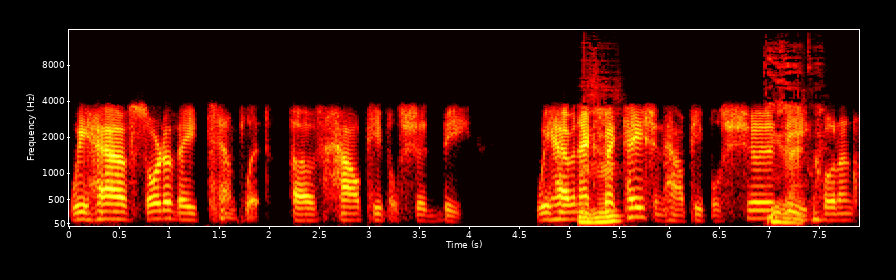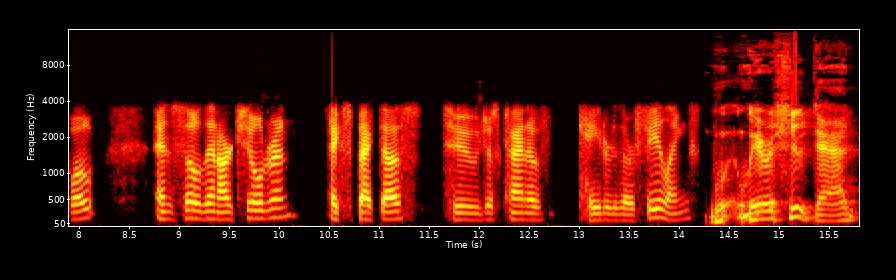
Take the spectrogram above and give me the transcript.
we have sort of a template of how people should be. We have an mm-hmm. expectation how people should exactly. be, quote unquote. And so then our children expect us to just kind of cater to their feelings. Wear a suit, Dad.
